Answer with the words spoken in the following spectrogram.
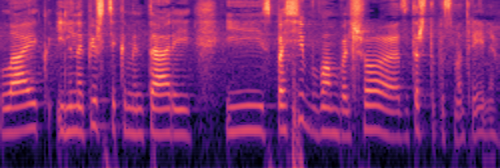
лайк или напишите комментарий. И спасибо вам большое за то, что посмотрели.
